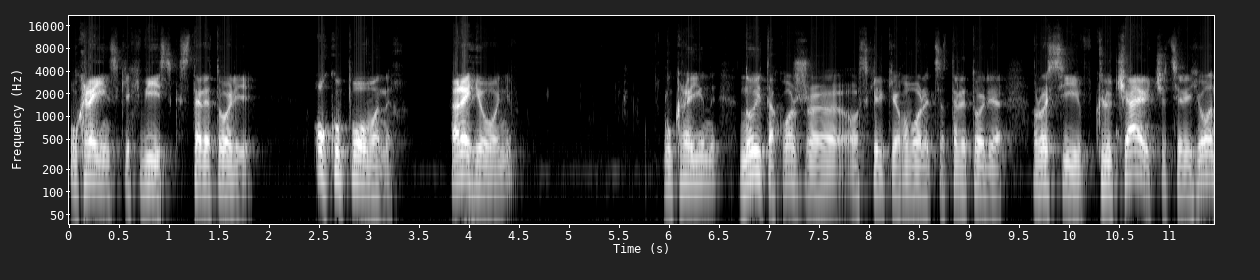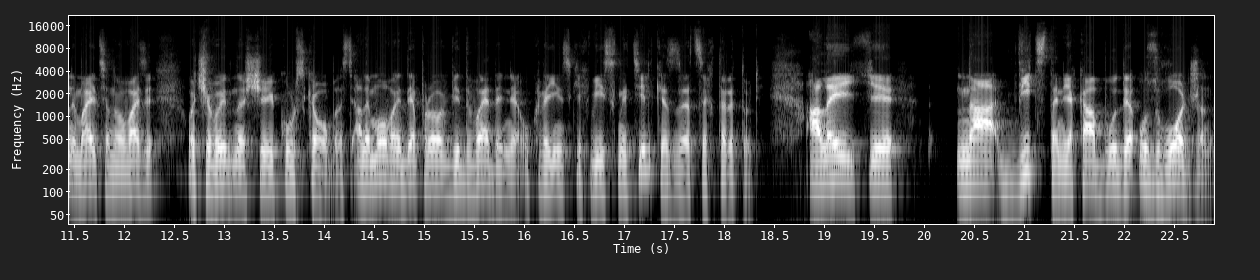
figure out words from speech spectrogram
українських військ з території окупованих регіонів. України, ну і також, е, оскільки говориться територія Росії, включаючи ці регіони, мається на увазі очевидно ще і Курська область. Але мова йде про відведення українських військ не тільки з цих територій, але й е, на відстань, яка буде узгоджена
